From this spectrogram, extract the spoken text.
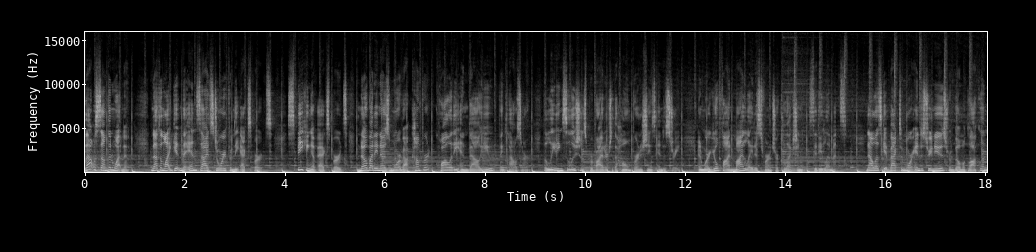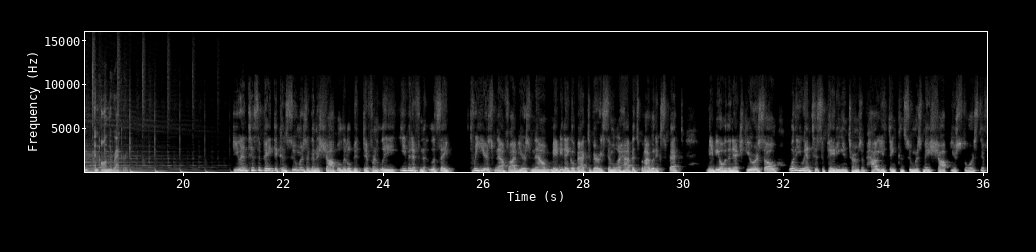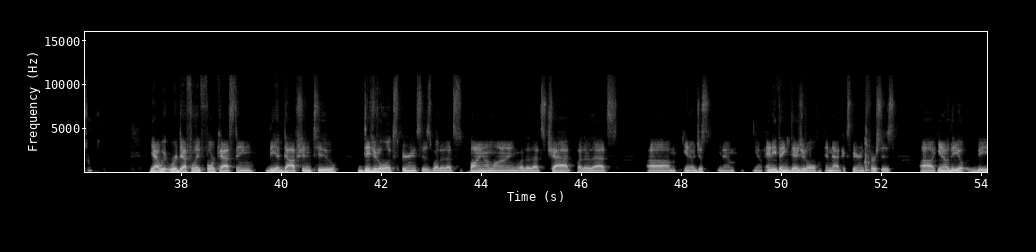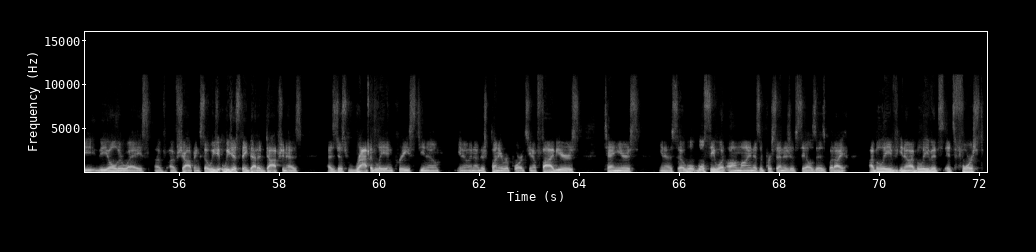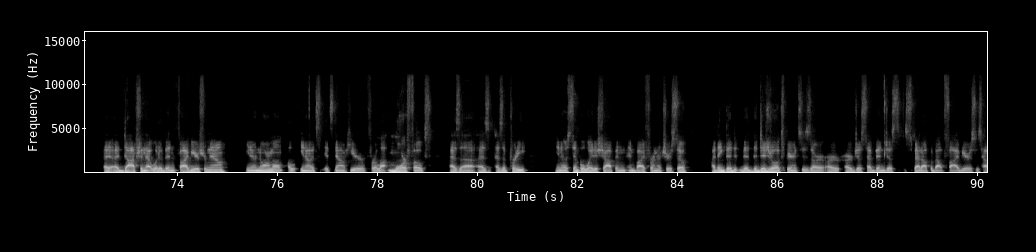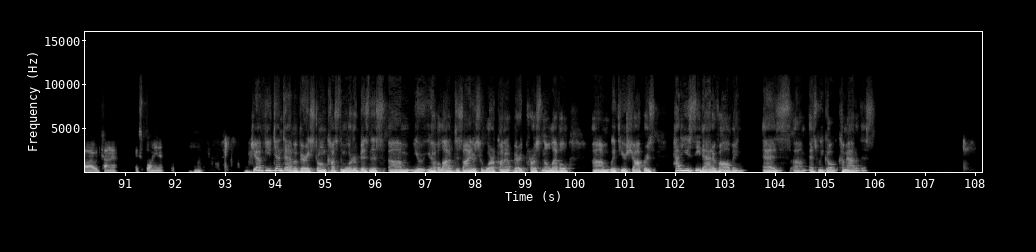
Well, that was something, wasn't it? Nothing like getting the inside story from the experts. Speaking of experts, nobody knows more about comfort, quality, and value than Klaussner, the leading solutions provider to the home furnishings industry, and where you'll find my latest furniture collection, City Limits. Now let's get back to more industry news from Bill McLaughlin and On the Record. Do you anticipate that consumers are going to shop a little bit differently, even if, let's say, three years from now, five years from now, maybe they go back to very similar habits, but I would expect maybe over the next year or so. What are you anticipating in terms of how you think consumers may shop your stores differently? Yeah, we're definitely forecasting the adoption to digital experiences, whether that's buying online, whether that's chat, whether that's um, you know just you know you know anything digital in that experience versus uh, you know the the the older ways of of shopping. So we we just think that adoption has has just rapidly increased. You know you know and uh, there's plenty of reports. You know five years, ten years. You know so we'll we'll see what online as a percentage of sales is, but I I believe you know I believe it's it's forced adoption that would have been five years from now you know normal uh, you know it's it's now here for a lot more folks as a as as a pretty you know simple way to shop and, and buy furniture so i think that the, the digital experiences are, are are just have been just sped up about five years is how i would kind of explain it mm-hmm. Jeff, you tend to have a very strong custom order business. Um, you you have a lot of designers who work on a very personal level um, with your shoppers. How do you see that evolving as um, as we go come out of this?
